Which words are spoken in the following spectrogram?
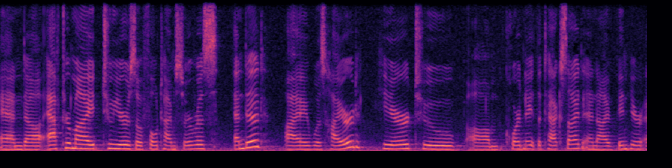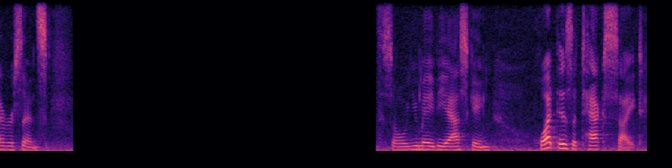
And uh, after my two years of full-time service ended, I was hired here to um, coordinate the tax site, and I've been here ever since. So you may be asking, what is a tax site?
